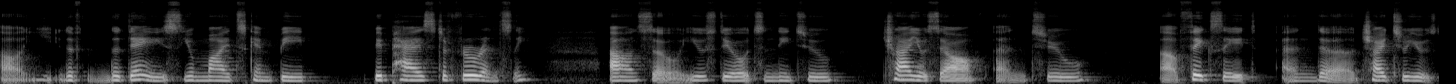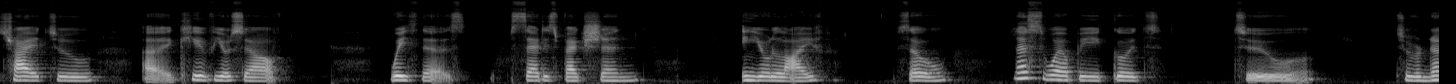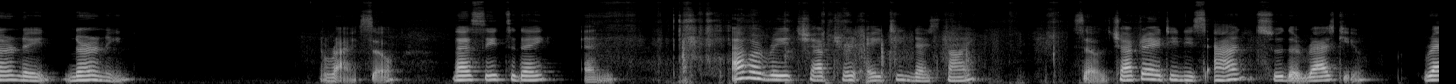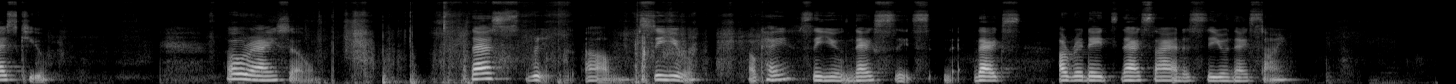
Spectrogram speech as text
uh, the, the days you might can be be passed fluently. Uh, so you still need to try yourself and to uh, fix it and uh, try to use try to uh, keep yourself with the satisfaction in your life. So that will be good to to learning learning. Alright, so that's it today and i will read chapter 18 next time. So chapter 18 is Ant to the rescue rescue. All right so let's re- um, see you okay? See you next next already next time and see you next time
